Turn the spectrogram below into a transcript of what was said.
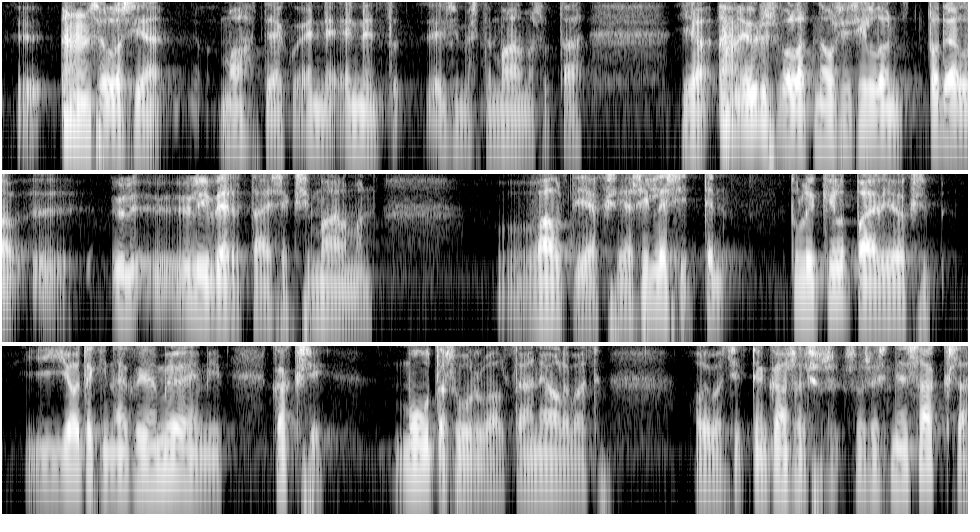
sellaisia mahteja kuin ennen, ennen ensimmäistä maailmansotaa. Ja Yhdysvallat nousi silloin todella ylivertaiseksi maailman valtiaksi. Ja sille sitten tuli kilpailijoiksi joitakin aikoja myöhemmin kaksi muuta suurvaltaa. Ne olivat olivat sitten kansallissosialistinen Saksa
